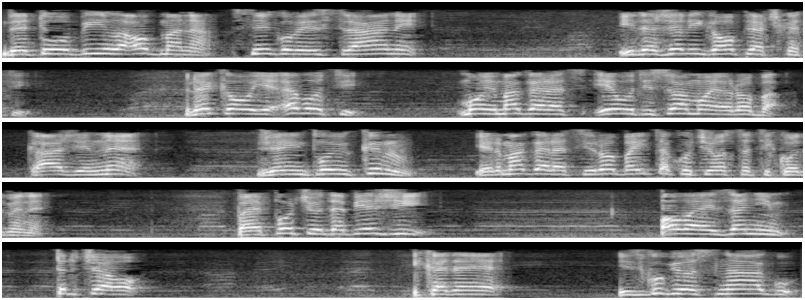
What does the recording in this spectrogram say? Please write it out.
Da je to bila obmana s njegove strane i da želi ga opljačkati. Rekao je evo ti moj magarac evo ti sva moja roba. Kaže ne želim tvoju krv jer magarac i roba i tako će ostati kod mene. Pa je počeo da bježi ovaj je za njim trčao i kada je izgubio snagu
